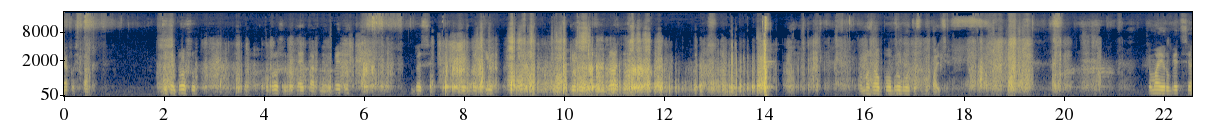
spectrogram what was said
Якось так. Дітям прошу, попрошу дітей так не робити. Без, без батьків таке велике не брати. Бо можна пообрубувати собі пальці. Що має робитися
